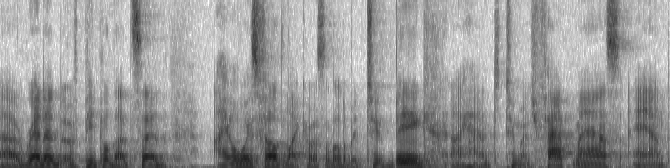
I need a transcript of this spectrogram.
uh, Reddit of people that said, I always felt like I was a little bit too big, I had too much fat mass, and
